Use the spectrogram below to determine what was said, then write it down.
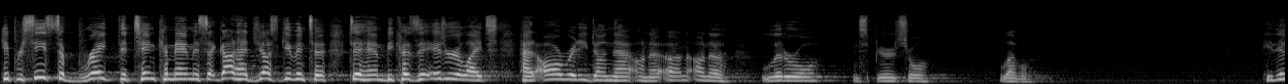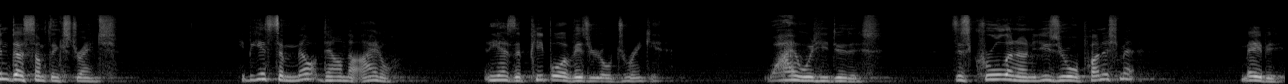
He proceeds to break the Ten Commandments that God had just given to, to him because the Israelites had already done that on a, on, on a literal and spiritual level. He then does something strange. He begins to melt down the idol and he has the people of Israel drink it. Why would he do this? Is this cruel and unusual punishment? Maybe.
